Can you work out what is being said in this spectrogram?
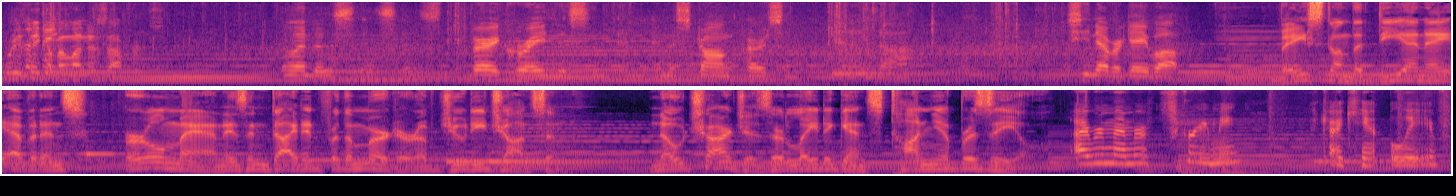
What do you think of Melinda's efforts? Melinda is, is, is very courageous and, and, and, a strong person, and uh, she never gave up. Based on the DNA evidence, Earl Mann is indicted for the murder of Judy Johnson. No charges are laid against Tanya Brazil. I remember screaming, like, I can't believe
